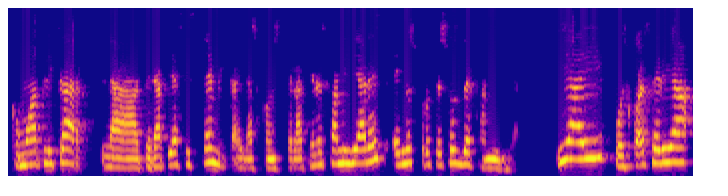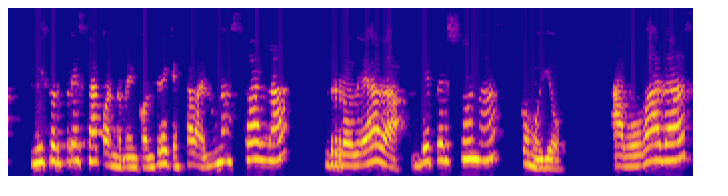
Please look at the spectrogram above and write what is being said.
Cómo aplicar la terapia sistémica y las constelaciones familiares en los procesos de familia. Y ahí, pues, ¿cuál sería mi sorpresa cuando me encontré que estaba en una sala rodeada de personas como yo? Abogadas,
